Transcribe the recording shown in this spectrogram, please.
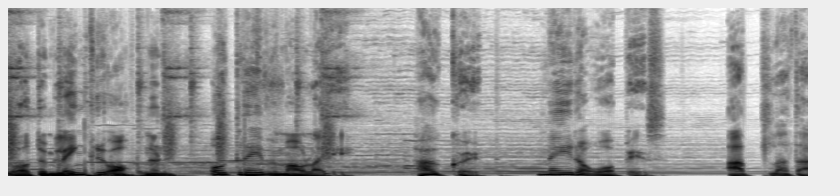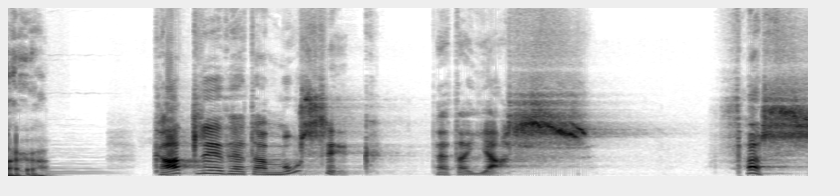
Notum lengri opnun og dreifum álægi. Hagkaup. Meira opið. Alla daga. Kallið þetta músik, þetta jazz. Föss.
